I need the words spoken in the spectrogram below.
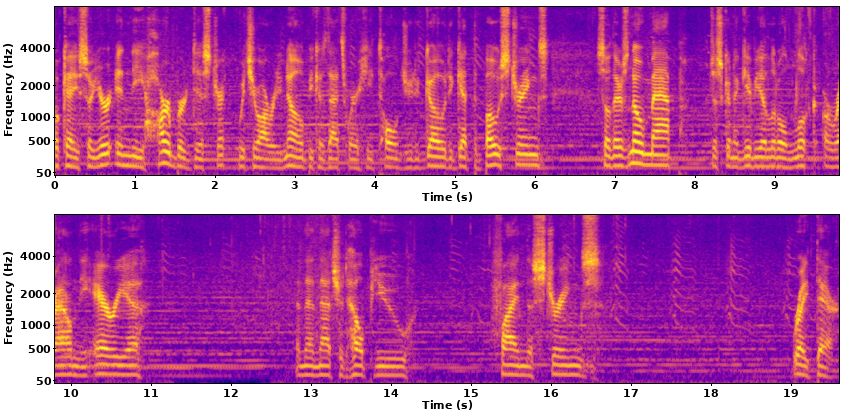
Okay, so you're in the Harbor District, which you already know because that's where he told you to go to get the bowstrings. So there's no map, just going to give you a little look around the area. And then that should help you find the strings right there.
